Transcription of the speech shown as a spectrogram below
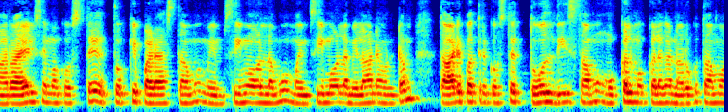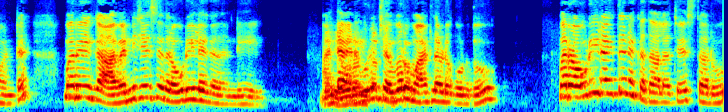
మా రాయలసీమకు వస్తే తొక్కి పడేస్తాము. మేము సీమ వాళ్ళము మేము సీమ వాళ్ళం ఇలానే ఉంటాం. తాడిపత్రికి వస్తే తోలు తీస్తాము. ముక్కలు ముక్కలుగా నరుకుతాము అంటే మరి ఇక అవన్నీ చేసేది రౌడీలే కదండి. అంటే ఆయన? గురించి ఎవరు మాట్లాడకూడదు. మరి రౌడీలు అయితేనే కదా అలా చేస్తారు?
